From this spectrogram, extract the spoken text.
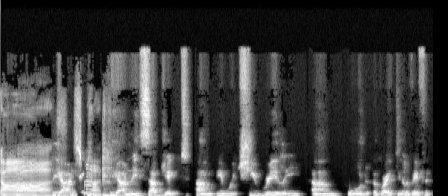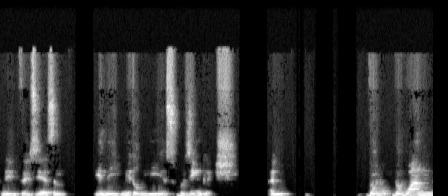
Ah, the only smart. the only subject um, in which she really um, poured a great deal of effort and enthusiasm in the middle years was English. And the, the one.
